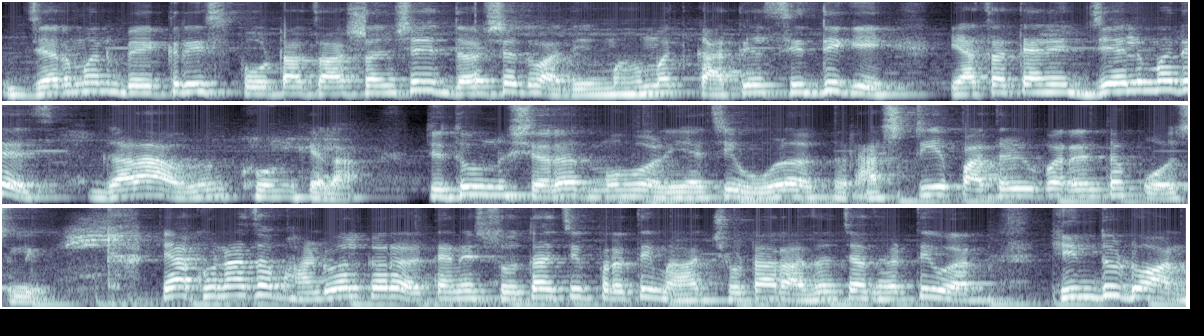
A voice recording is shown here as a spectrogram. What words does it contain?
जर्मन बेकरी स्फोटाचा संशयित दहशतवादी मोहम्मद कातील सिद्दीकी याचा त्याने जेलमध्येच गळा आवळून खून केला. तिथून शरद मोहोळ याची ओळख राष्ट्रीय पातळीपर्यंत पोहोचली. या खुनाचं भांडवल करत त्याने स्वतःची प्रतिमा छोटा राजांच्या धर्तीवर हिंदू डॉन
